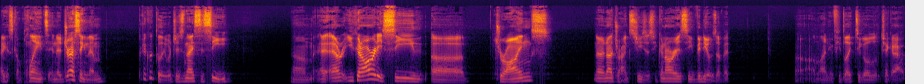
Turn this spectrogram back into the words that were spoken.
I guess complaints and addressing them pretty quickly, which is nice to see. Um, you can already see uh drawings, no, not drawings. Jesus, you can already see videos of it uh, online if you'd like to go check it out.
